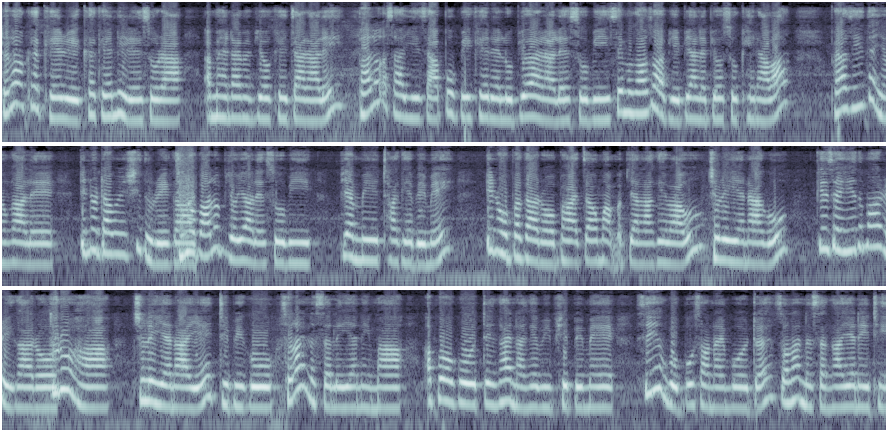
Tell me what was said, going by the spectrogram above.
ဒီလောက်ခက်ခဲတွေခက်ခဲနေတယ်ဆိုတာအမှန်တိုင်းမပြောခဲ့ကြတာလေဘာလို့အစာရေစာပို့ပေးခဲ့တယ်လို့ပြောရတာလဲဆိုပြီးစိတ်မကောင်းစွာပြေပြန်လဲပြောဆိုခဲ့တာပါဘရာဇီးတန်ယုံကလည်းအင်ဒိုတာဝန်ရှိသူတွေကဒီလိုဘာလို့ပြောရလဲဆိုပြီးပြန်မေးထားခဲ့ပေမယ့် အင်ဒိုဘက်ကတော့ဘာအကြောင်းမှမပြန်လာခဲ့ပါဘူးဂျူလီယနာကိုကေဆယ်ရေးသမားတွေကတော့သူတို့ဟာဂျူလီယန်နာရဲ့ DP ကိုဇွန်လ24ရက်နေ့မှာအပေါ်ကိုတင်ခိုင်းနိုင်ခဲ့ပြီးဖြစ်ပေမဲ့စီးရုံကိုပို့ဆောင်နိုင်ဖို့အတွက်ဇွန်လ25ရက်နေ့ထိ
